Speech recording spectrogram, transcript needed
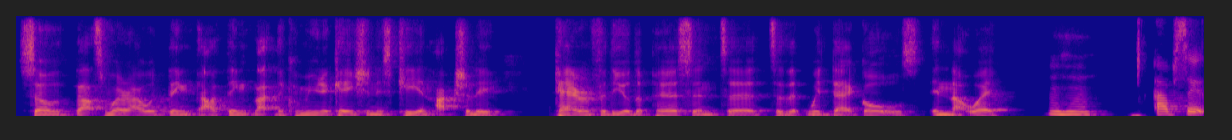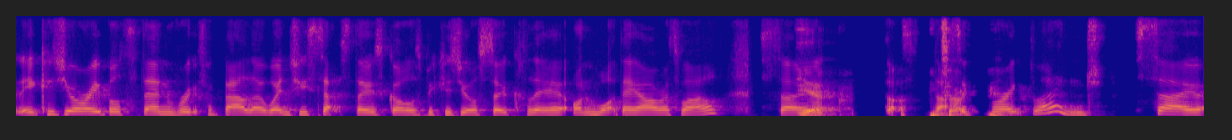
So that's where I would think I think like the communication is key and actually caring for the other person to to the, with their goals in that way. Mm-hmm. Absolutely, because you're able to then root for Bella when she sets those goals because you're so clear on what they are as well. So yeah. That's that's exactly. a great blend. So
